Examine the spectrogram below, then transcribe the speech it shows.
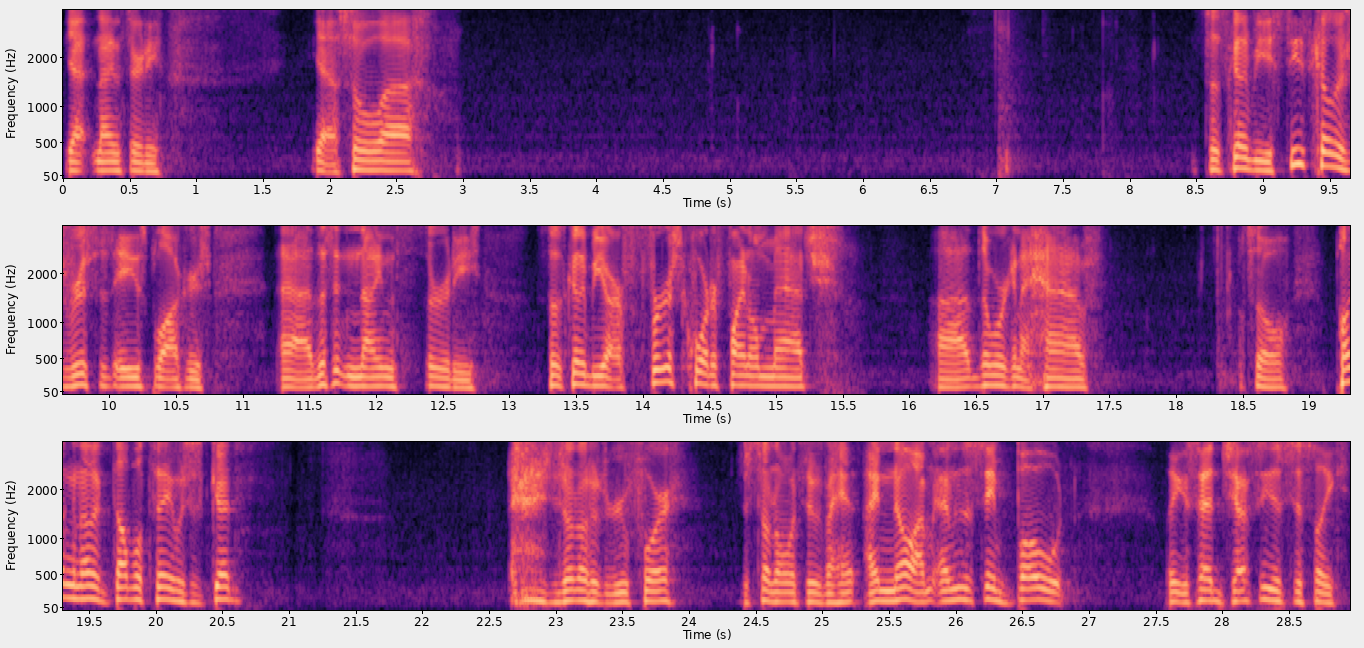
Yeah, nine thirty. Yeah, so uh, So it's going to be Steve Killers versus Ace Blockers. Uh, this at 9.30. So it's going to be our first quarterfinal match uh, that we're going to have. So pulling another double today, which is good. I don't know who to root for. Just don't know what to do with my hand. I know I'm, I'm in the same boat. Like I said, Jesse is just like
